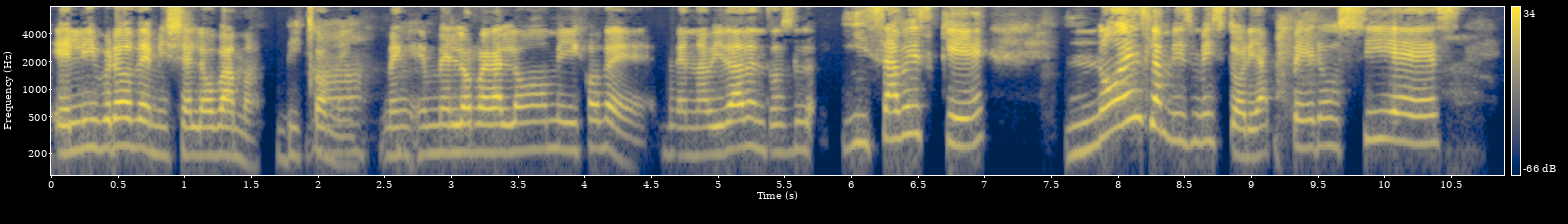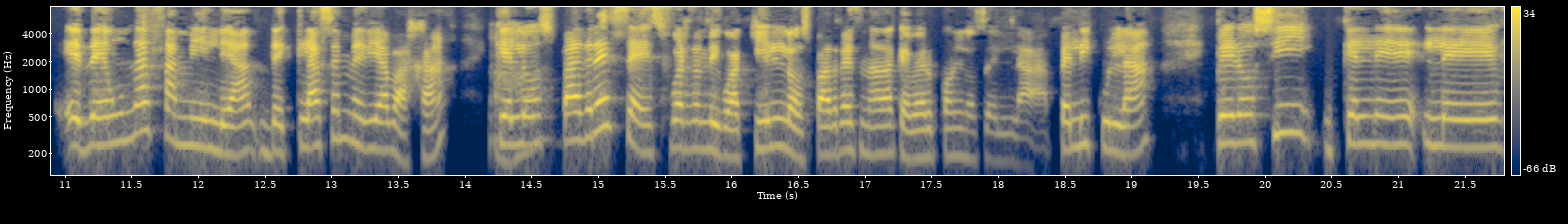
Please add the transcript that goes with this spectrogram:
el libro de Michelle Obama, Becoming. Ah, me, lo regaló mi hijo de, de Navidad, entonces, y sabes que no es la misma historia, pero sí es eh, de una familia de clase media baja que los padres se esfuerzan, digo, aquí los padres nada que ver con los de la película, pero sí que le, le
